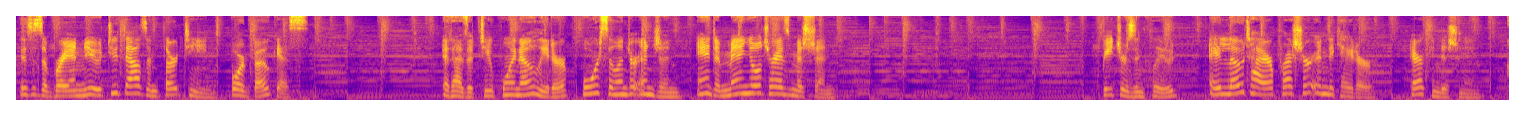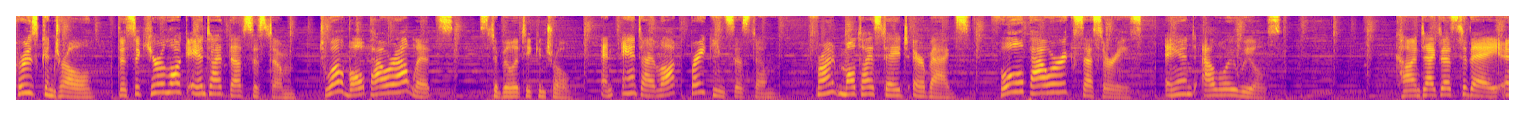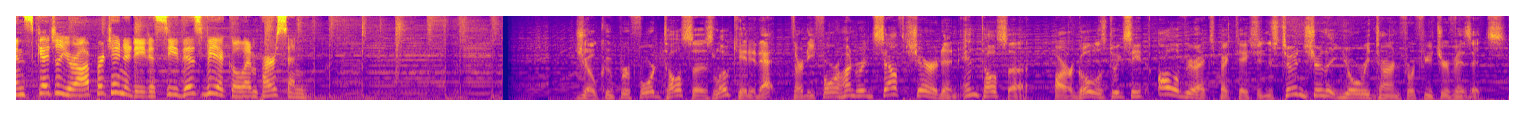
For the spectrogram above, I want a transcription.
This is a brand new 2013 Ford Focus. It has a 2.0-liter four-cylinder engine and a manual transmission. Features include a low tire pressure indicator, air conditioning, cruise control, the SecuriLock anti-theft system, 12-volt power outlets, stability control, an anti-lock braking system, front multi-stage airbags, full power accessories, and alloy wheels. Contact us today and schedule your opportunity to see this vehicle in person. Joe Cooper Ford Tulsa is located at 3400 South Sheridan in Tulsa. Our goal is to exceed all of your expectations to ensure that you'll return for future visits.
